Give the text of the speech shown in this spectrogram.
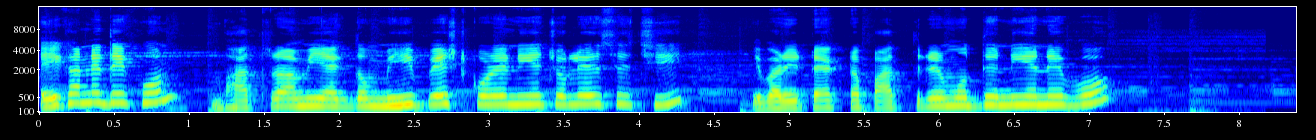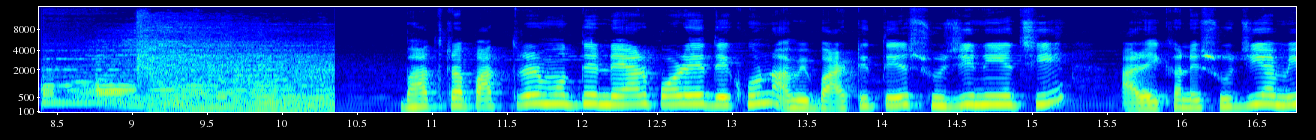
এইখানে দেখুন, ভাতটা আমি একদম মিহি পেস্ট করে নিয়ে চলে এসেছি। এবার এটা একটা পাত্রের মধ্যে নিয়ে নেব। ভাতটা পাত্রের মধ্যে নেয়ার পরে দেখুন, আমি বাটিতে সুজি নিয়েছি। আর এখানে সুজি আমি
